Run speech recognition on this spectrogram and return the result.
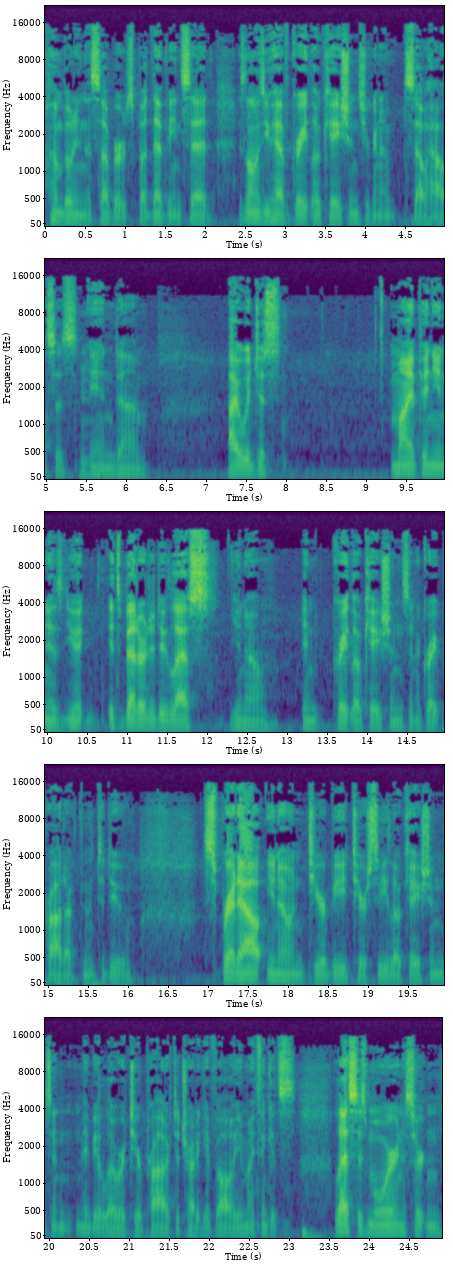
home building in the suburbs. But that being said, as long as you have great locations, you're going to sell houses. And um, I would just, my opinion is, you, it's better to do less, you know, in great locations and a great product and to do spread out, you know, in tier B, tier C locations and maybe a lower tier product to try to get volume. I think it's less is more in a certain,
